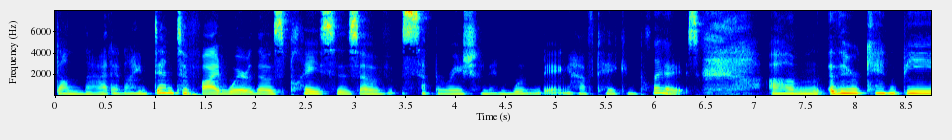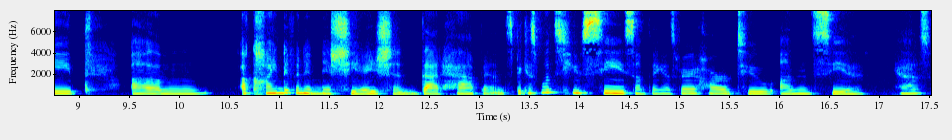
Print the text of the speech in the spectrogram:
done that and identified where those places of separation and wounding have taken place, um, there can be um, a kind of an initiation that happens because once you see something, it's very hard to unsee it. Yes.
